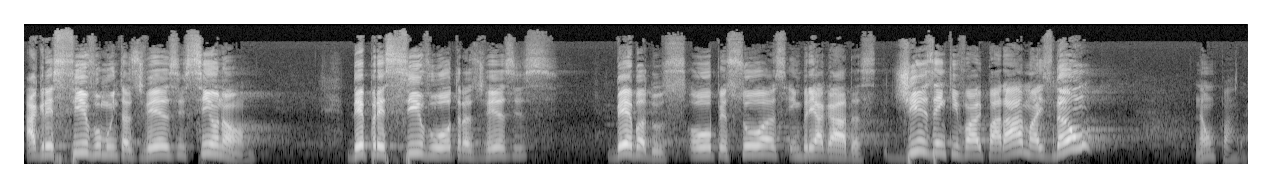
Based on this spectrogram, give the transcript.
agressivo muitas vezes, sim ou não? Depressivo outras vezes, bêbados ou pessoas embriagadas, dizem que vai parar, mas não, não para.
